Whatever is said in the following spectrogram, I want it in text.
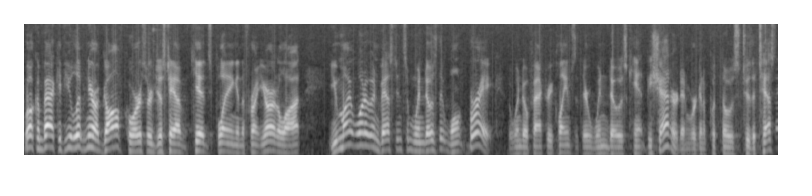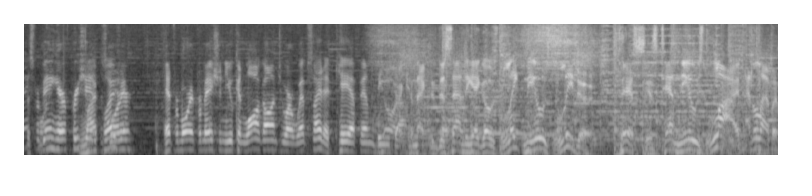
Welcome back. If you live near a golf course or just have kids playing in the front yard a lot, you might want to invest in some windows that won't break. The window factory claims that their windows can't be shattered, and we're going to put those to the test Thanks this for morning. being here. Appreciate My it this pleasure. morning. And for more information, you can log on to our website at kfmb.com. Connected to San Diego's late news leader. This is 10 News live at 11.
